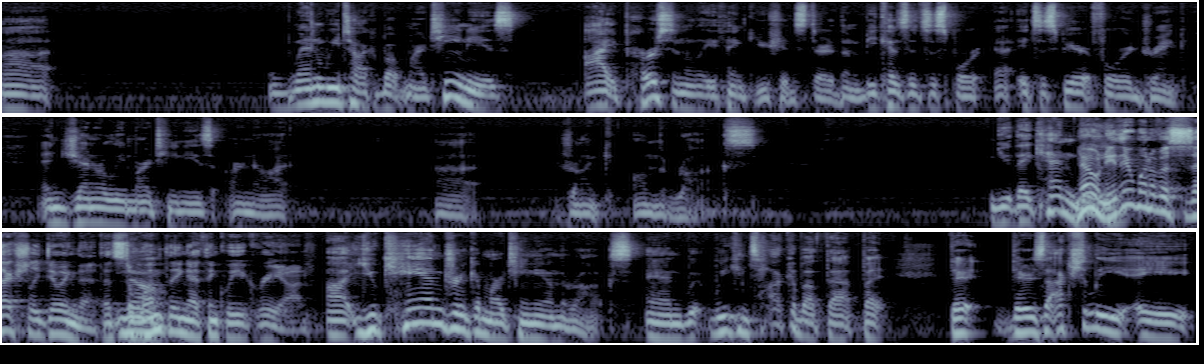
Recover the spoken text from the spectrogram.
Uh, when we talk about martinis, I personally think you should stir them because it's a sport. Uh, it's a spirit forward drink. and generally martinis are not uh, drunk on the rocks. You, they can No, be. neither one of us is actually doing that. That's the No. one thing I think we agree on. Uh, you can drink a martini on the rocks, and w- we can talk about that. But there, there's actually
